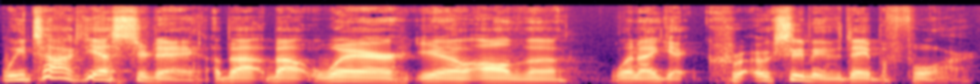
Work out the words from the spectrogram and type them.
we talked yesterday about about where you know all the when I get, excuse me, the day before,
